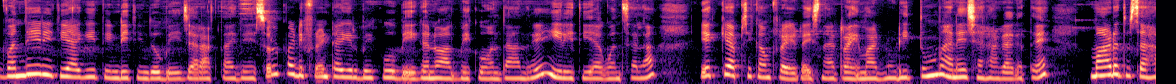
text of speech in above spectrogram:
ಒಂದೇ ರೀತಿಯಾಗಿ ತಿಂಡಿ ತಿಂದು ಬೇಜಾರಾಗ್ತಾ ಇದೆ ಸ್ವಲ್ಪ ಡಿಫ್ರೆಂಟ್ ಆಗಿರಬೇಕು, ಬೇಗನೂ ಆಗಬೇಕು ಅಂತ ಅಂದರೆ ಈ ರೀತಿಯಾಗಿ ಒಂದು ಸಲ ಎಗ್ ಕ್ಯಾಪ್ಸಿಕಮ್ ಫ್ರೈಡ್ ರೈಸ್ನ ಟ್ರೈ ಮಾಡಿ ನೋಡಿ. ತುಂಬಾ ಚೆನ್ನಾಗಾಗತ್ತೆ. ಮಾಡೋದು ಸಹ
